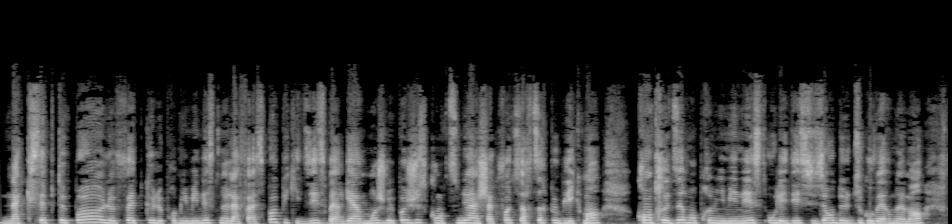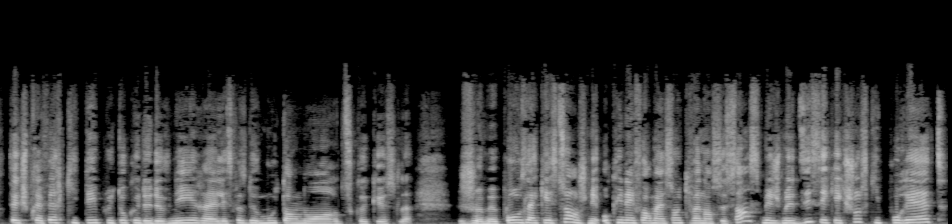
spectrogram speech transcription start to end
n'accepte pas le fait que le premier ministre ne la fasse pas puis qu'il dise ben regarde moi je vais pas juste continuer à chaque fois de sortir publiquement contredire mon premier ministre ou les décisions du gouvernement. Fait que je préfère quitter plutôt que de devenir euh, l'espèce de mouton noir du caucus là. Je me pose la question je n'ai aucune information qui va dans ce sens mais je me dis c'est quelque chose qui pourrait être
